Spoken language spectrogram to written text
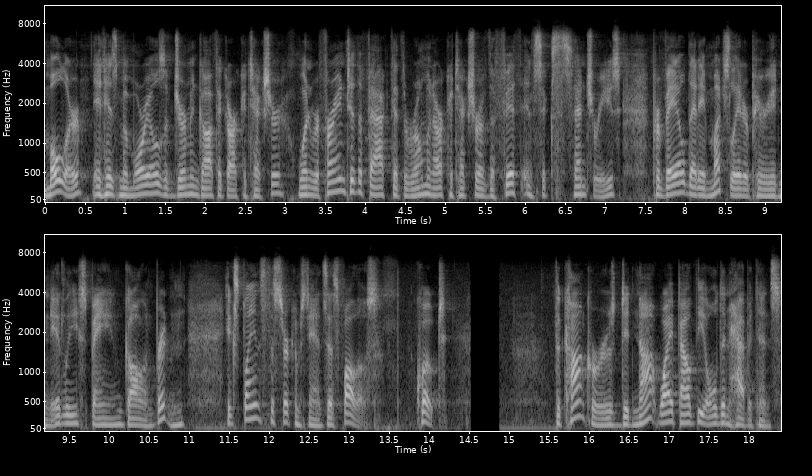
Moller, in his Memorials of German Gothic Architecture, when referring to the fact that the Roman architecture of the 5th and 6th centuries prevailed at a much later period in Italy, Spain, Gaul, and Britain, explains the circumstance as follows Quote, The conquerors did not wipe out the old inhabitants,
